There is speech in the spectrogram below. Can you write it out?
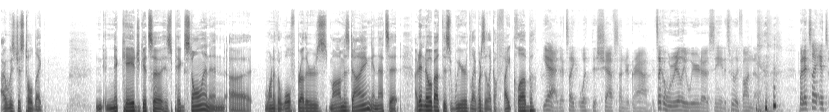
I was just told like N- Nick Cage gets uh, his pig stolen and uh, one of the Wolff brothers' mom is dying, and that's it. I didn't know about this weird like what is it like a fight club? Yeah, that's like what the chef's underground. It's like a really weirdo scene. It's really fun though. but it's like it's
